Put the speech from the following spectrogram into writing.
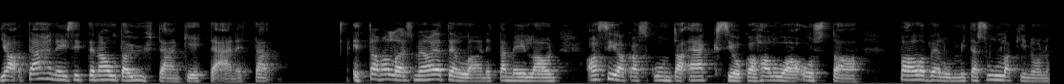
Ja tähän ei sitten auta yhtään ketään, että että tavallaan jos me ajatellaan, että meillä on asiakaskunta X, joka haluaa ostaa palvelun, mitä sullakin on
